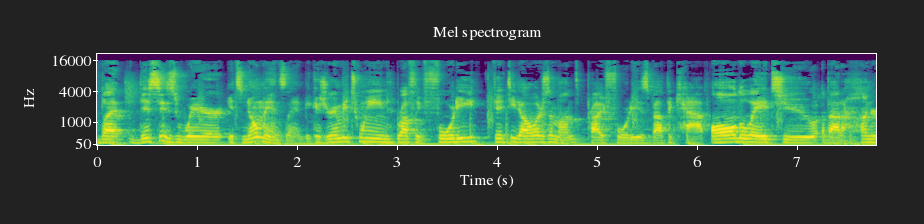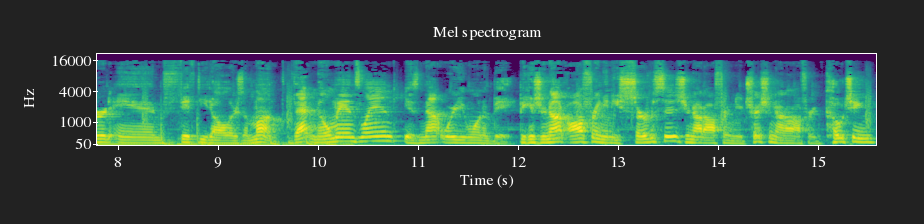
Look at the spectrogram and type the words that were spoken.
but this is where it's no man's land because you're in between roughly 40 $50 a month, probably 40 is about the cap, all the way to about $150 a month. That no man's land is not where you want to be because you're not offering any services, you're not offering nutrition, you're not offering coaching,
